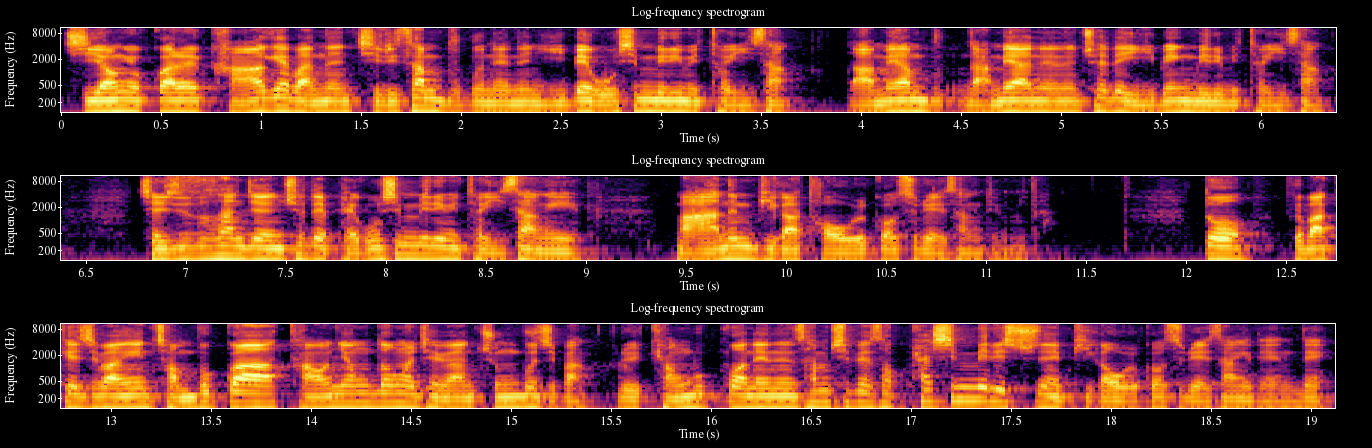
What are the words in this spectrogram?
지형 효과를 강하게 받는 지리산 부근에는 250mm 이상, 남해안 부- 남해안에는 최대 200mm 이상, 제주도 산지에는 최대 150mm 이상의 많은 비가 더 올 것으로 예상됩니다. 또 그 밖의 지방인 전북과 강원 영동을 제외한 중부 지방 그리고 경북권에는 30에서 80mm 수준의 비가 올 것으로 예상이 되는데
